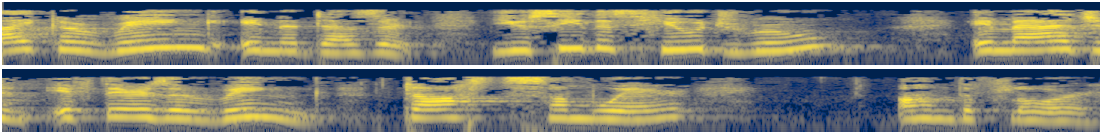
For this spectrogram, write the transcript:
Like a ring in a desert. You see this huge room? Imagine if there's a ring tossed somewhere on the floor.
